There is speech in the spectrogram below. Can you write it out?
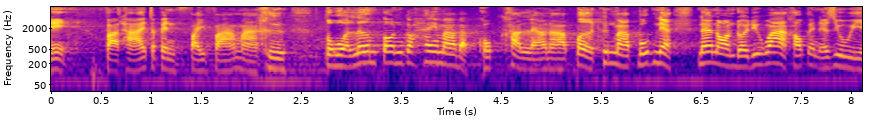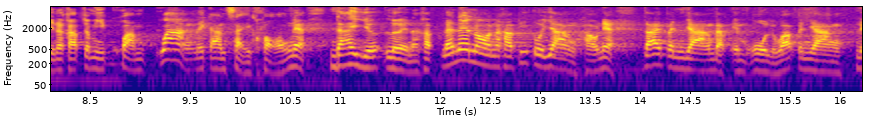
นี่ ฝาท้ายจะเป็นไฟฟ้ามาคือ ตัวเริ่มต้นก็ให้มาแบบครบคันแล้วนะครับ เปิดขึ้นมาปุ๊บเนี่ยแน่นอนโดยที่ว่าเขาเป็น SUV นะครับจะมีความกว้างในการใส่ของเนี่ยได้เยอะเลยนะครับและแน่นอนนะครับที่ตัวยางของเขาเนี่ยได้เป็นยางแบบ MO หรือว่าเป็นยางเร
